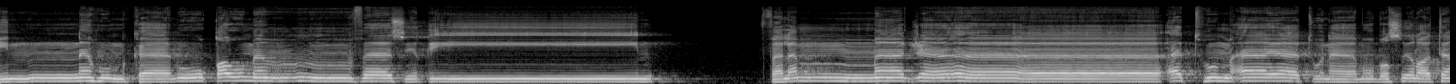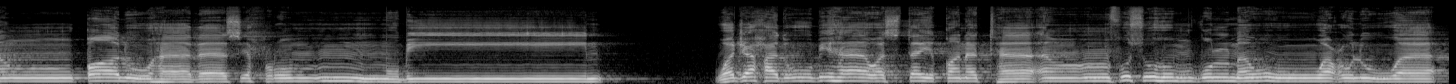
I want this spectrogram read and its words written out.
إنهم كانوا قوما فاسقين. فلما جاءتهم آياتنا مبصرة قالوا هذا سحر مبين. وجحدوا بها واستيقنتها أنفسهم ظلما وعلوا.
